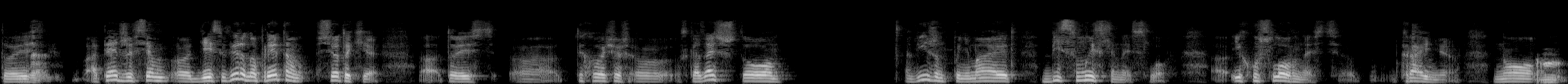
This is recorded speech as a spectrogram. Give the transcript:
То есть, да. опять же, всем э, действует вера, но при этом все-таки, э, то есть, ты хочешь сказать, что Vision понимает бессмысленность слов, их условность крайнюю, но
